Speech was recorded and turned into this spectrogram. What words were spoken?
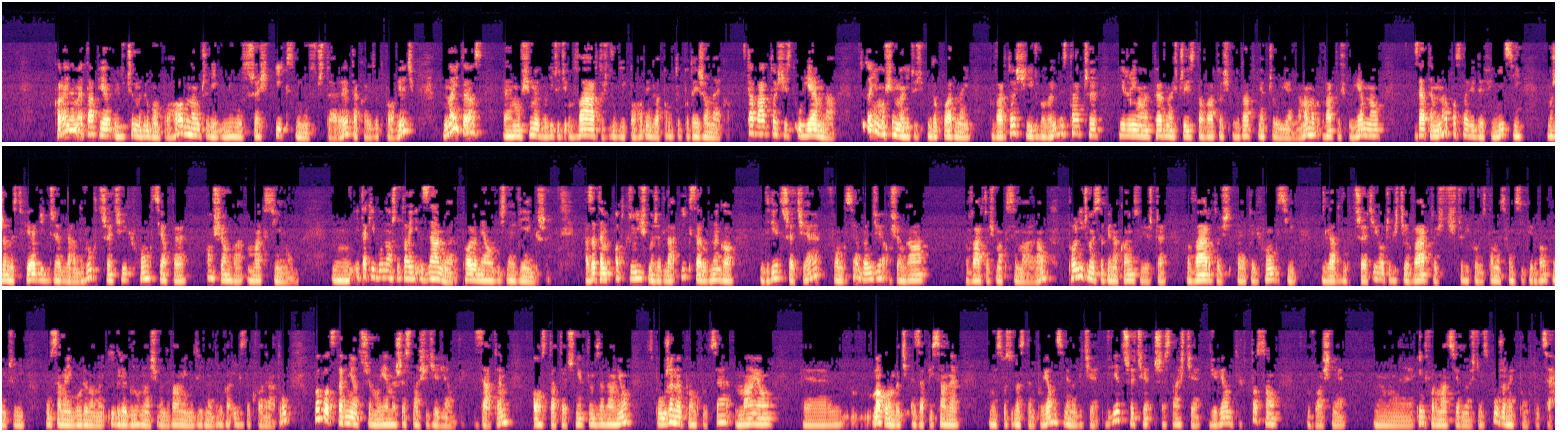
W kolejnym etapie liczymy drugą pochodną, czyli minus 6x minus 4, taka jest odpowiedź. No i teraz e, musimy wyliczyć wartość drugiej pochodnej dla punktu podejrzanego. Ta wartość jest ujemna. Tutaj nie musimy liczyć dokładnej wartości liczbowej. Wystarczy, jeżeli mamy pewność, czy jest to wartość dodatnia, czy ujemna. Mamy wartość ujemną, zatem na podstawie definicji możemy stwierdzić, że dla 2 trzecich funkcja p osiąga maksimum. Mm, I taki był nasz tutaj zamiar. Pole miało być największe. A zatem odkryliśmy, że dla x równego 2 trzecie funkcja będzie osiągała wartość maksymalną. Policzmy sobie na końcu jeszcze wartość e, tej funkcji dla 2 trzecich. Oczywiście wartość, czyli korzystamy z funkcji pierwotnej, czyli u samej góry mamy y równa się 2 minus 1 druga x do kwadratu. Po podstawieniu otrzymujemy 16 dziewiątych. Zatem Ostatecznie w tym zadaniu współrzędne punktu C mają, e, mogą być zapisane w sposób następujący, mianowicie 2 trzecie 16 dziewiątych to są właśnie mm, informacje odnośnie współrzędnych punktu C.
